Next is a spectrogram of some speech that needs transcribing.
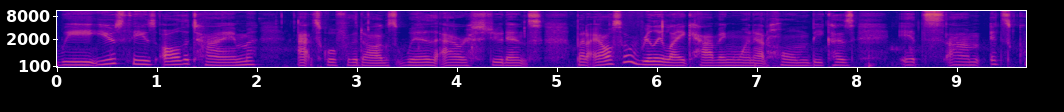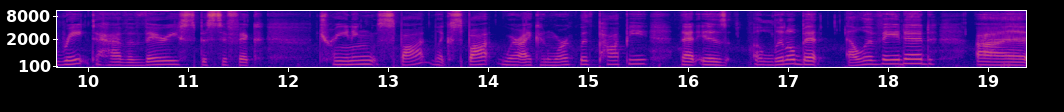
we use these all the time at School for the Dogs with our students. But I also really like having one at home because it's um, it's great to have a very specific training spot, like spot where I can work with Poppy that is a little bit elevated, uh,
